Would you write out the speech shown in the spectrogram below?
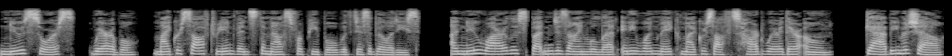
News source, Wareable, Microsoft reinvents the mouse for people with disabilities. A new wireless button design will let anyone make Microsoft's hardware their own. Gabi Michel,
